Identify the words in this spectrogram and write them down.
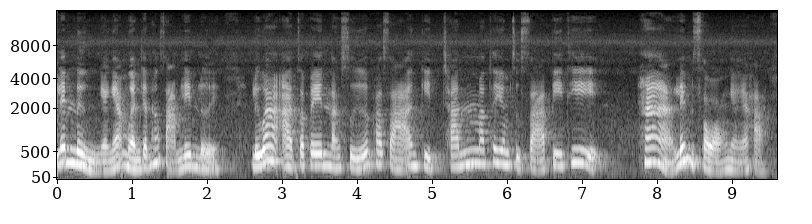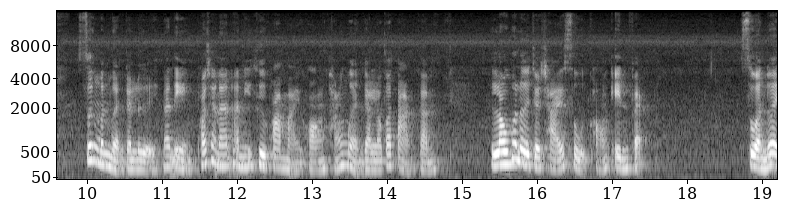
เล่มหนึ่งอย่างเงี้ย เหมือนกันทั้งสามเล่มเลย หรือว่าอาจจะเป็นหนังสือภาษาอังกฤษชั้นมัธยมศึกษาปีที่ 5 เล่ม 2 อย่างเงี้ยค่ะ ซึ่งมันเหมือนกันเลยนั่นเอง เพราะฉะนั้นอันนี้คือความหมายของทั้งเหมือนกันแล้วก็ต่างกัน เราก็เลยจะใช้สูตรของ n f a c ส่วนด้วย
